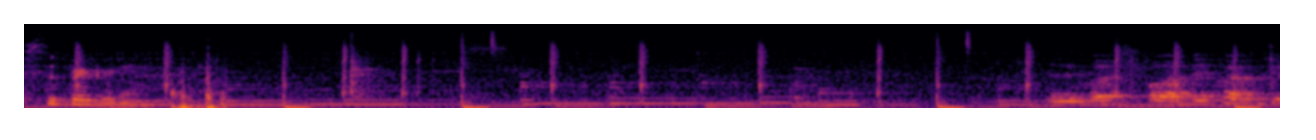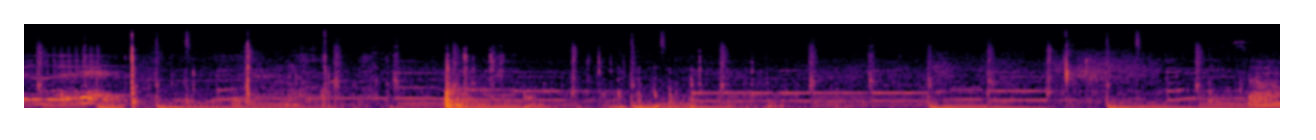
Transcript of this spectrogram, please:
Super green. So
